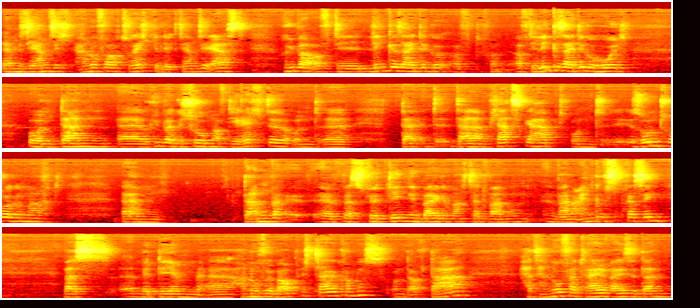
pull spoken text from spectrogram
Ähm, sie haben sich Hannover auch zurechtgelegt. Sie haben sie erst rüber auf die linke Seite, auf, auf die linke Seite geholt und dann äh, rübergeschoben auf die rechte und äh, da, da dann Platz gehabt und so ein Tor gemacht. Ähm, dann, äh, was Fürth gegen den Ball gemacht hat, war ein, war ein Eingriffspressing, was äh, mit dem äh, Hannover überhaupt nicht klargekommen ist. Und auch da hat Hannover teilweise dann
